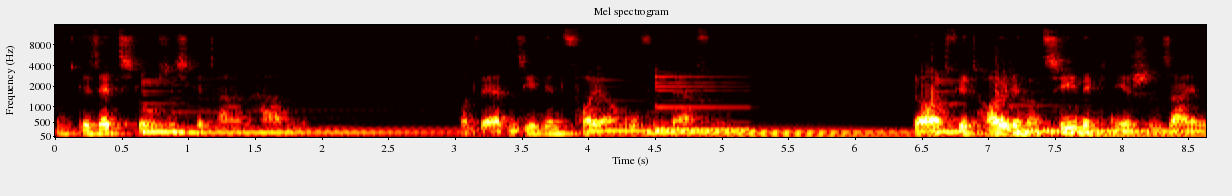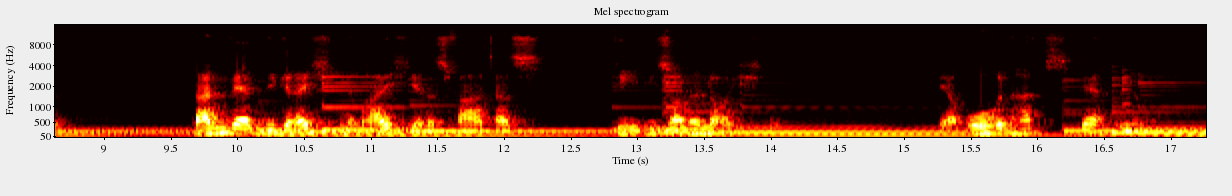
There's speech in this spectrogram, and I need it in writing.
und Gesetzloses getan haben, und werden sie in den Feuerofen werfen. Dort wird Heulen und Zähneknirschen sein. Dann werden die Gerechten im Reich ihres Vaters wie die Sonne leuchten. Wer Ohren hat, der höre.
